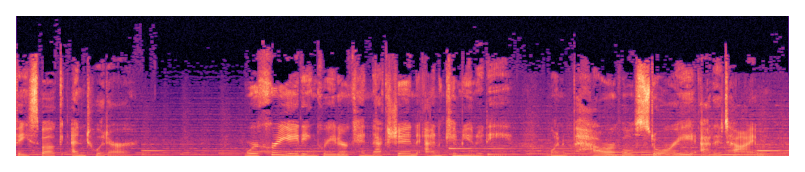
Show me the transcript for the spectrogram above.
Facebook, and Twitter. We're creating greater connection and community, one powerful story at a time.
